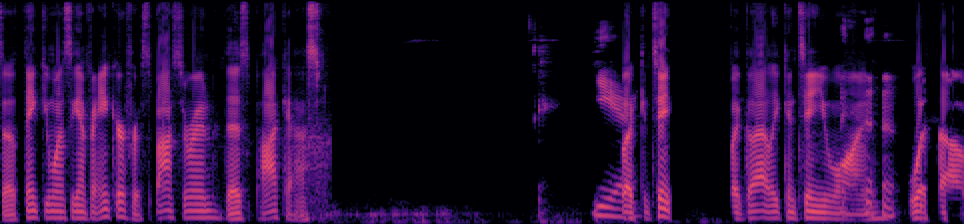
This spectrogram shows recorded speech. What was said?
So thank you once again for Anchor for sponsoring this podcast. Yeah. But continue, but gladly continue on with uh,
